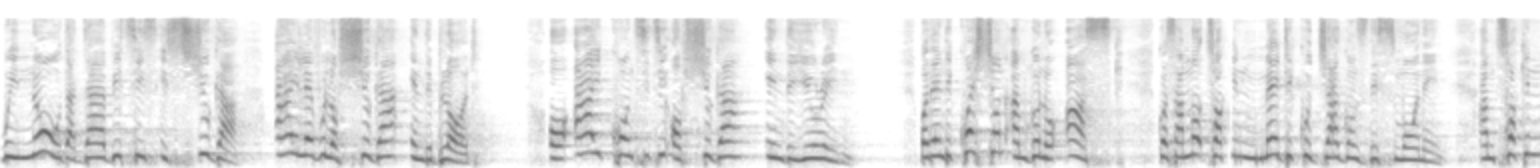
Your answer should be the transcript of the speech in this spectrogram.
We know that diabetes is sugar, high level of sugar in the blood, or high quantity of sugar in the urine. But then the question I'm going to ask, because I'm not talking medical jargons this morning, I'm talking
